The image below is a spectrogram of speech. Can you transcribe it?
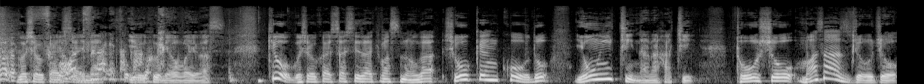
ご紹介したいなというふうに思います。今日ご紹介させていただきますのが、証券コード4178、東証マザーズ上場、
